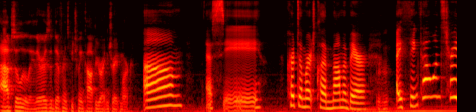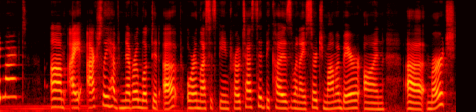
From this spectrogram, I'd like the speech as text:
absolutely. There is a difference between copyright and trademark. Um, let's see. Crypto Merch Club, Mama Bear. I think that one's trademarked. Um, I actually have never looked it up, or unless it's being protested, because when I search Mama Bear on uh, merch,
